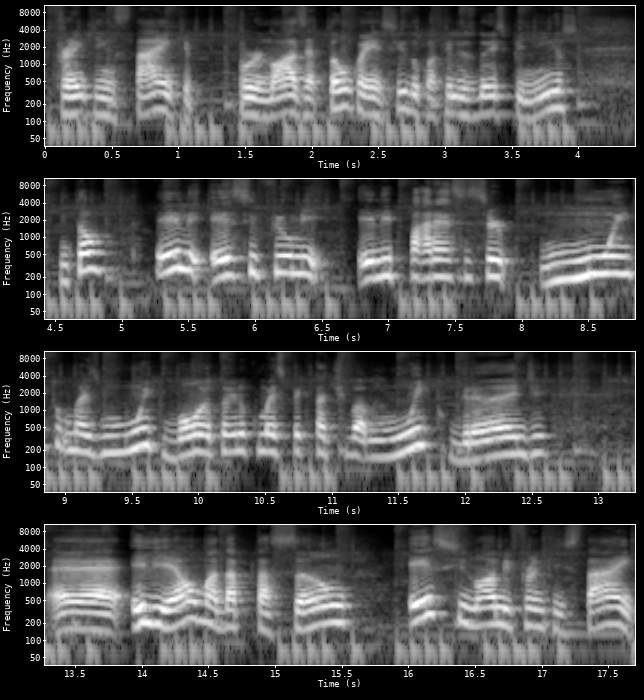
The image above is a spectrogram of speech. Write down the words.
Frankenstein, que por nós é tão conhecido com aqueles dois pininhos. Então, ele, esse filme, ele parece ser muito, mas muito bom. Eu estou indo com uma expectativa muito grande. É, ele é uma adaptação. Esse nome Frankenstein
